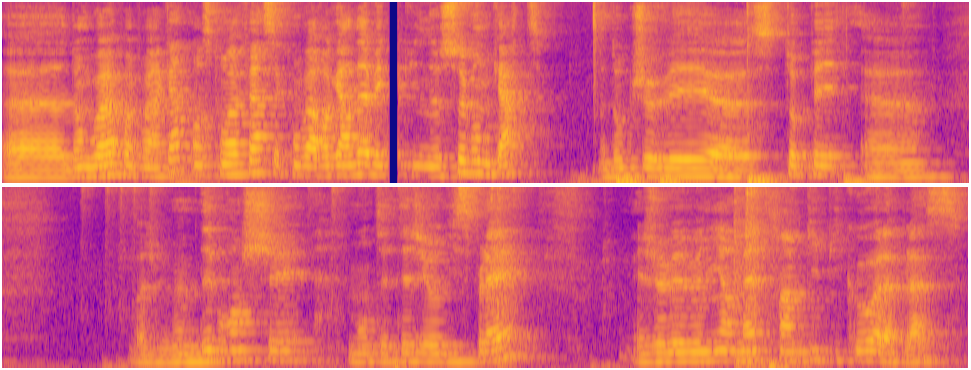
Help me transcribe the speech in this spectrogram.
donc voilà pour la première carte. ce qu'on va faire, c'est qu'on va regarder avec une seconde carte. Donc je vais stopper, je vais même débrancher mon TTGO display. Et je vais venir mettre un pipico à la place.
